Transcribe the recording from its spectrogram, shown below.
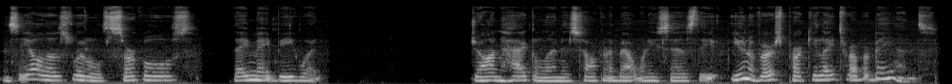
And see all those little circles? They may be what John Hagelin is talking about when he says the universe percolates rubber bands.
